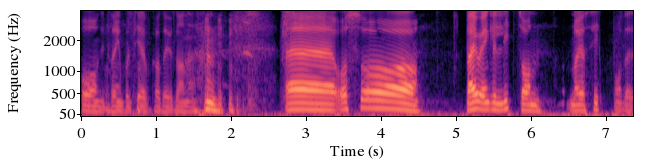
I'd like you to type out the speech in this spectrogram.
og om de trenger politiadvokater i utlandet. og så ble jeg jo egentlig litt sånn Når jeg har på det,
